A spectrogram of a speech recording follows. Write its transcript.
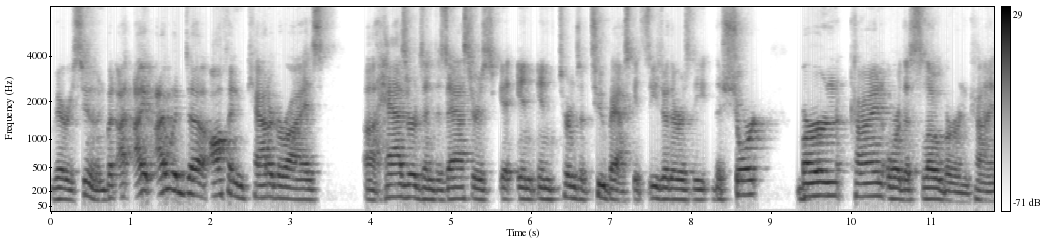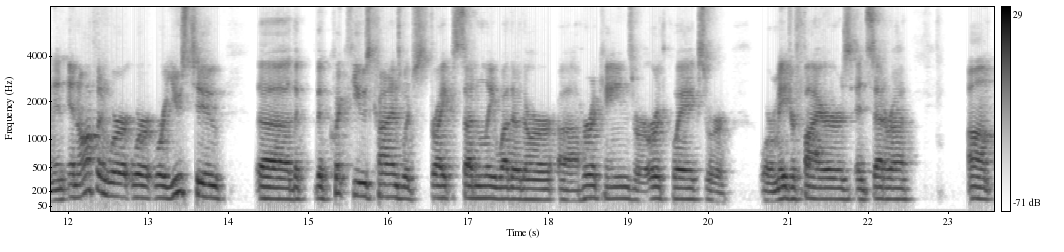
very soon. But I, I, I would uh, often categorize uh, hazards and disasters in, in terms of two baskets. Either there's the, the short burn kind or the slow burn kind. And, and often we're, we're, we're used to uh, the, the quick fuse kinds which strike suddenly, whether they're uh, hurricanes or earthquakes or, or major fires, etc. Um,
